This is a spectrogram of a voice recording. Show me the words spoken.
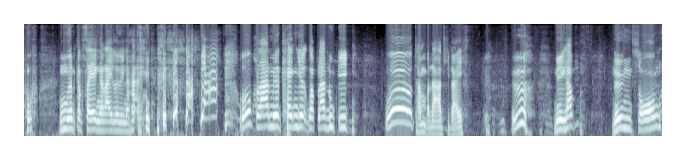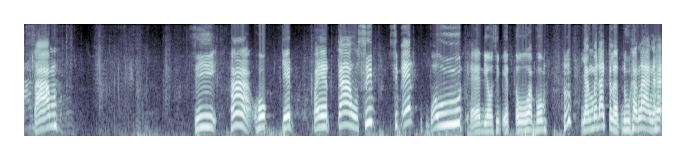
โอ้เหมือนกับแซงอะไรเลยนะฮะ โอ้ปลาเนื้อแข็งเยอะกว่าปลาดุกอีกโอ้ธรรมดาที่ไหนเออนี่ครับหนึ่งสองสามสี่ห้าหกเจ็ดแปดเก้าสิบสิบเอ็ดบูดแห่เดียวสิบเอ็ดตัวครับผมยังไม่ได้เกลิดดูข้างล่างนะฮะ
